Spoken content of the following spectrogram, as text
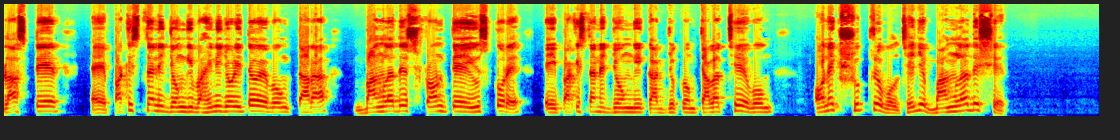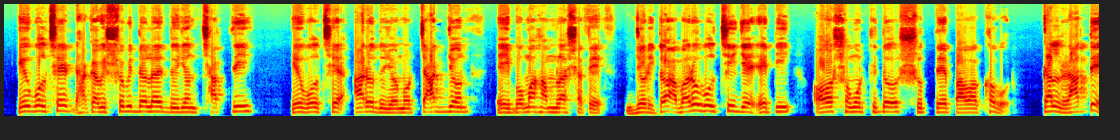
ব্লাস্টের পাকিস্তানি জঙ্গি বাহিনী জড়িত এবং তারা বাংলাদেশ ফ্রন্টকে ইউজ করে এই পাকিস্তানের জঙ্গি কার্যক্রম চালাচ্ছে এবং অনেক সূত্র বলছে যে বাংলাদেশের কেউ বলছে ঢাকা বিশ্ববিদ্যালয়ের দুইজন ছাত্রী, কেউ বলছে আরও দুজন, মোট চারজন এই বোমা হামলার সাথে জড়িত। আবারও বলছি যে এটি অসমর্থিত সূত্রে পাওয়া খবর। কাল রাতে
